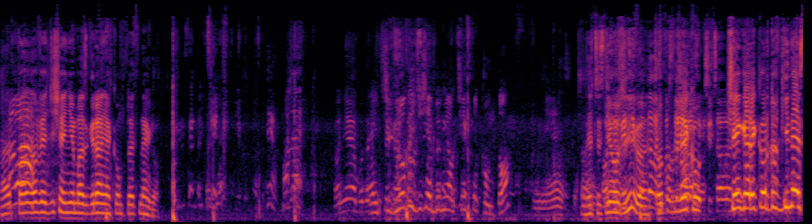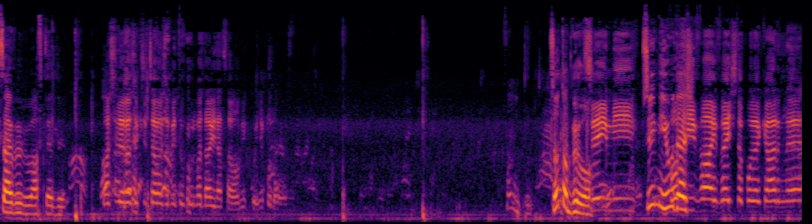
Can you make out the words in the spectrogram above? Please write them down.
Ale panowie, dzisiaj nie ma zgrania kompletnego. No nie, bo tak Ej, czy gruby dzisiaj by miał czyste konto? Nie, No to jest niemożliwe. To po brzegu księga rekordów Guinnessa by była wtedy. Patrz ile razy krzyczałem, żeby tu kurwa dali na całą. Niech nie podają. Co to było? Przyjmij, Przyjmij, uderz. pokiwaj, wejdź na pole karne.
